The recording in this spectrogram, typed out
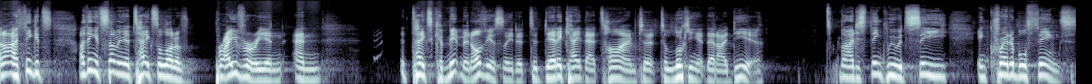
And I think it's, I think it's something that takes a lot of bravery and, and it takes commitment, obviously, to, to dedicate that time to, to looking at that idea. But I just think we would see incredible things.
